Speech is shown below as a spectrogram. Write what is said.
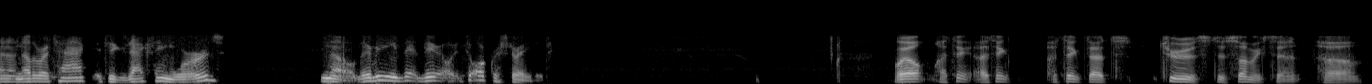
in another attack. It's the exact same words. No, they're being they're, they're it's orchestrated. Well, I think I think I think that's true to some extent. Um,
